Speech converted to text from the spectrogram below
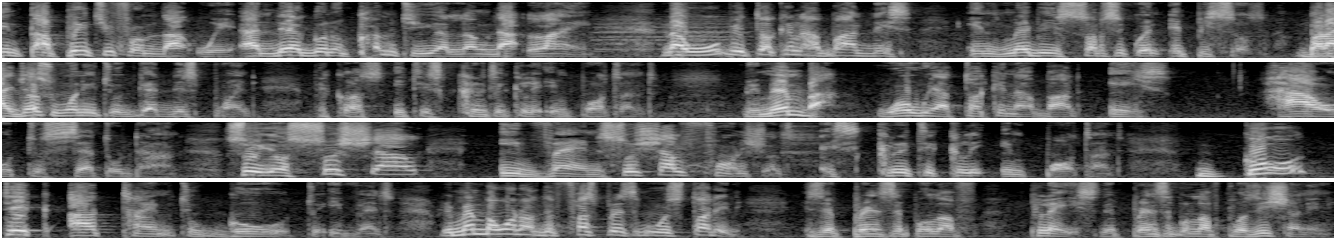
interpret you from that way and they're going to come to you along that line. Now, we'll be talking about this in maybe subsequent episodes, but I just want you to get this point because it is critically important. Remember, what we are talking about is how to settle down. So, your social events, social functions is critically important. Go take out time to go to events. Remember, one of the first principles we studied is the principle of place, the principle of positioning.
